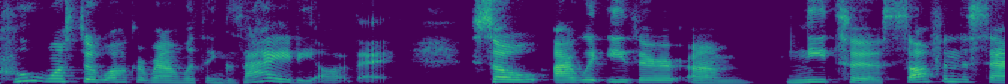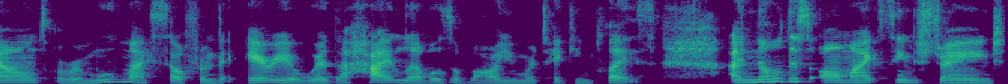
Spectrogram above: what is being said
who wants to walk around with anxiety all day? So, I would either um, need to soften the sounds or remove myself from the area where the high levels of volume were taking place. I know this all might seem strange,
